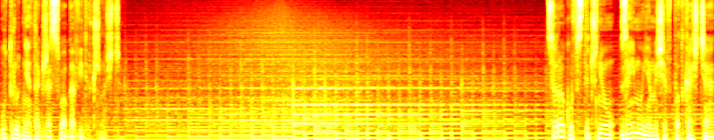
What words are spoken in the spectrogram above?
utrudnia także słaba widoczność. Co roku w styczniu zajmujemy się w podcaście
